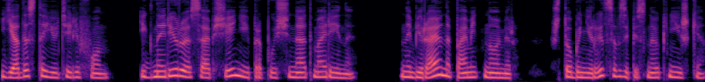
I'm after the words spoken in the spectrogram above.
я достаю телефон, игнорируя сообщение, пропущенное от Марины. Набираю на память номер, чтобы не рыться в записной книжке.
